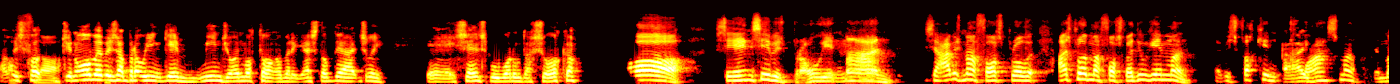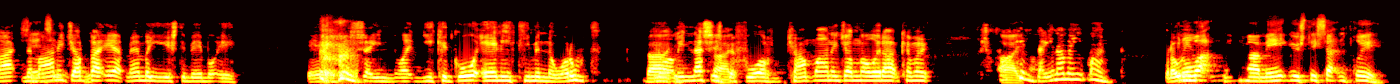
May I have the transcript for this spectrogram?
That was No. for. Do you know what was a brilliant game? Me and John were talking about it yesterday. Actually, uh, Sensible World of Soccer. Oh, Sensi was brilliant, man. See, that was my first probably. That's probably my first video game, man. It was fucking Aye. class, man. The, ma- the manager bit. Yeah, remember you used to be able to uh, sign like you could go any team in the world You know what I mean? This is Aye. before Champ Manager and all of that came out. It's fucking dynamite, man. You know what? My mate used to sit and play,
